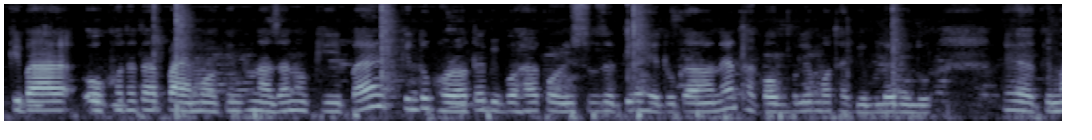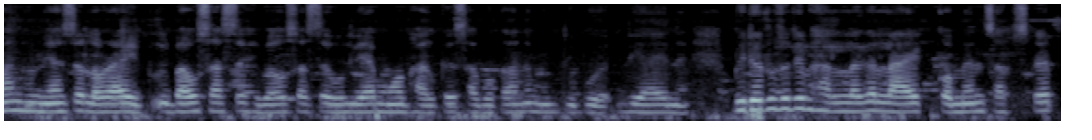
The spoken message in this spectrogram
কিবা ঔষধ এটা পায় মই কিন্তু নাজানো কি পায়। কিন্তু ঘৰতে ব্যৱহাৰ কৰিছোঁ যেতিয়া সেইটো কাৰণে থাকক বুলি মই থাকিবলৈ দিলোঁ। কিমান ধুনীয়া হৈছে ল'ৰাই ইবাৰো চাইছে সিবাৰো চাইছে উলিয়াই মই ভালকৈ চাবৰ কাৰণে মোক দিব দিয়াই নাই। ভিডিঅ'টো যদি ভাল লাগে লাইক কমেণ্ট ছাবস্ক্ৰাইব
